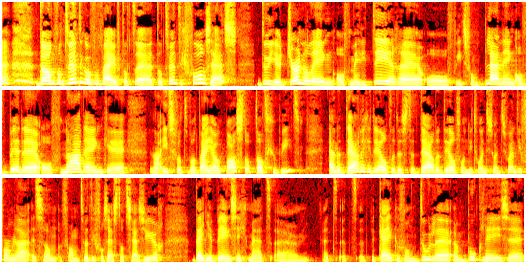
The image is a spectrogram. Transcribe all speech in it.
dan van 20 over 5 tot, uh, tot 20 voor 6 doe je journaling of mediteren of iets van planning of bidden of nadenken. Nou, iets wat, wat bij jou past op dat gebied. En het derde gedeelte, dus het derde deel van die 2020 formula, is van, van 20 voor 6 tot 6 uur. Ben je bezig met uh, het, het, het bekijken van doelen, een boek lezen,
